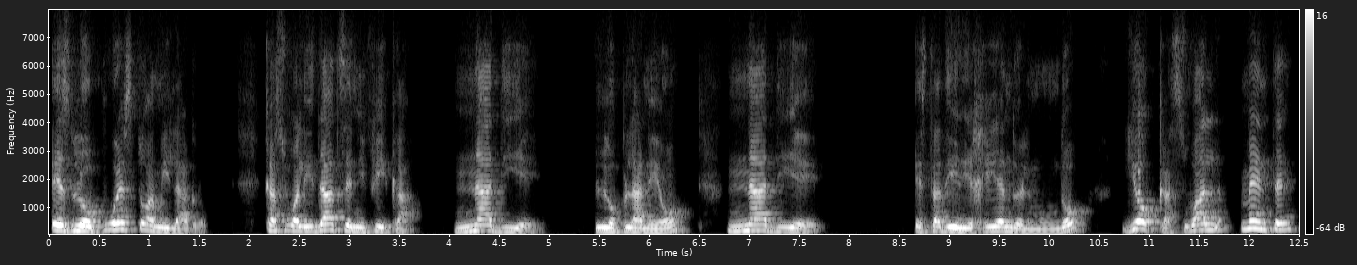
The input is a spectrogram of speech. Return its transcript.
es lo opuesto a milagro. Casualidad significa nadie lo planeó, nadie está dirigiendo el mundo. Yo casualmente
